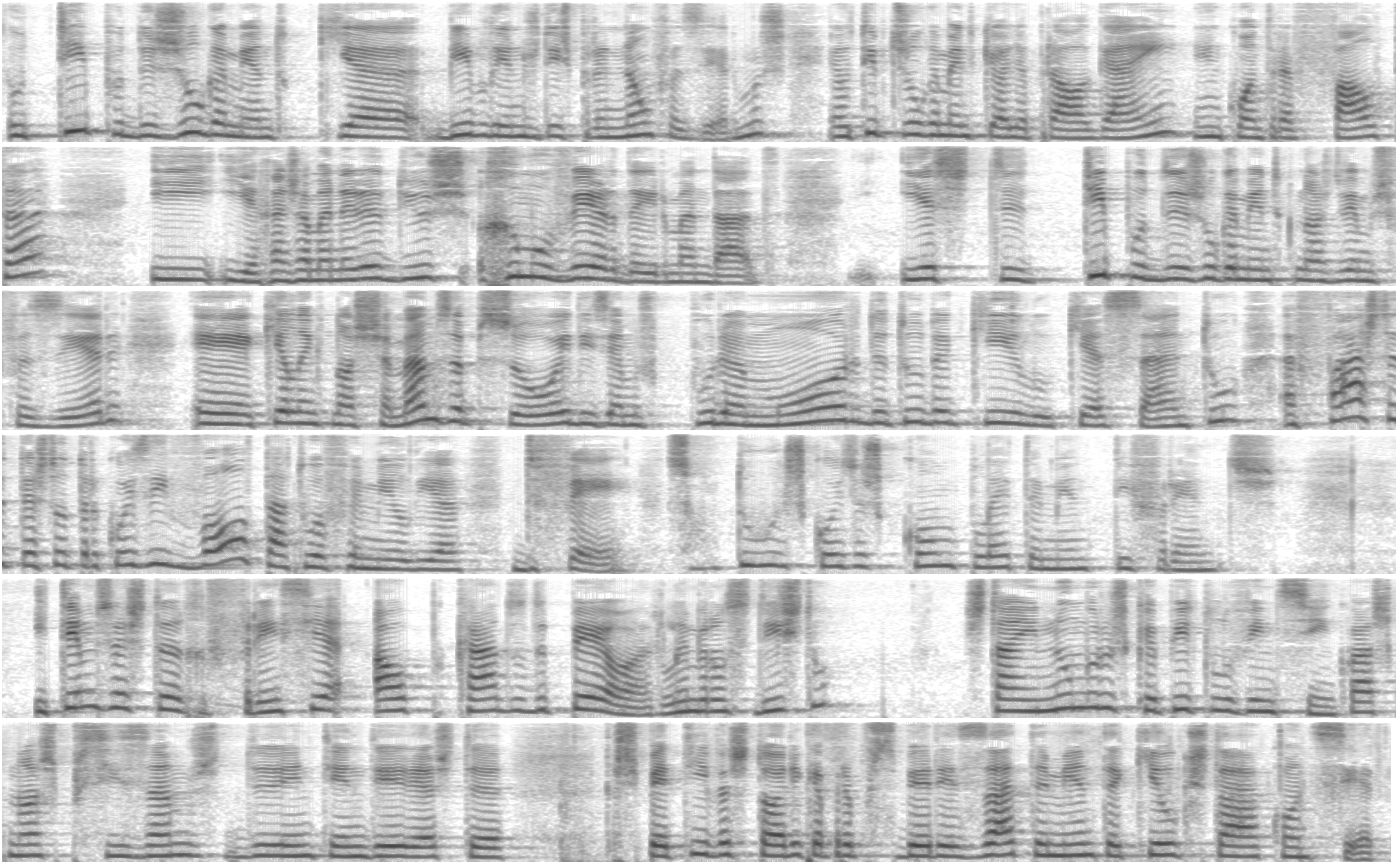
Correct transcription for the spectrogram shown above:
O tipo de julgamento que a Bíblia nos diz para não fazermos é o tipo de julgamento que olha para alguém, encontra falta e, e arranja a maneira de os remover da Irmandade. Este tipo de julgamento que nós devemos fazer é aquele em que nós chamamos a pessoa e dizemos, por amor de tudo aquilo que é santo, afasta-te desta outra coisa e volta à tua família de fé. São duas coisas completamente diferentes. E temos esta referência ao pecado de Peor. Lembram-se disto? está em Números capítulo 25. Acho que nós precisamos de entender esta perspectiva histórica para perceber exatamente aquilo que está a acontecer.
